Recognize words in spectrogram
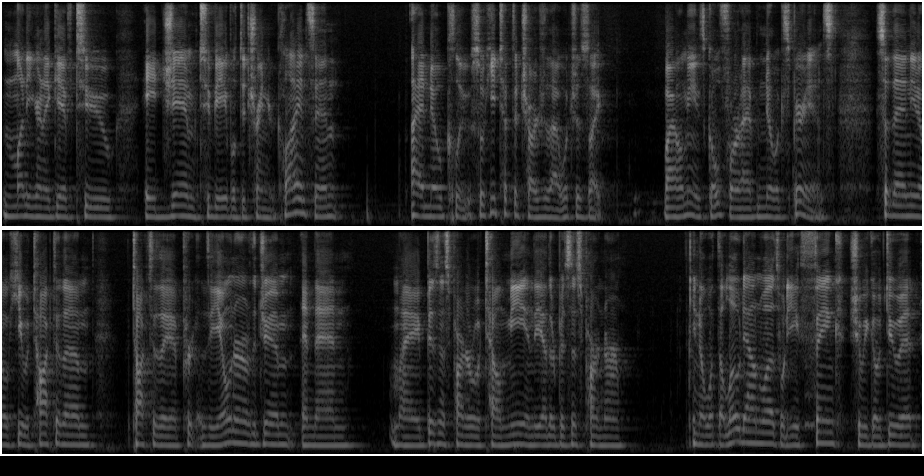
money you're going to give to a gym to be able to train your clients in, I had no clue. So he took the charge of that, which is like, by all means, go for it. I have no experience. So then, you know, he would talk to them, talk to the the owner of the gym, and then my business partner would tell me and the other business partner, you know, what the lowdown was. What do you think? Should we go do it?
